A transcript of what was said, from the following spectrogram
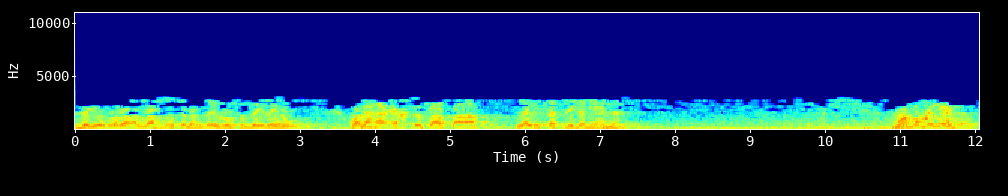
زي وكلاء الله مثلا زي الرسل زي غيره. ولها اختصاصات ليست لجميع الناس. ومميزة.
